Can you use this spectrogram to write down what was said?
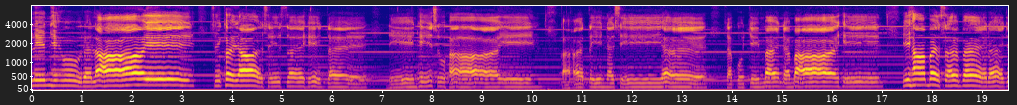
लिन्हि उर लाए सिखया सहित दीन सुहाय। कहती मन माही यहाँ बस बरज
